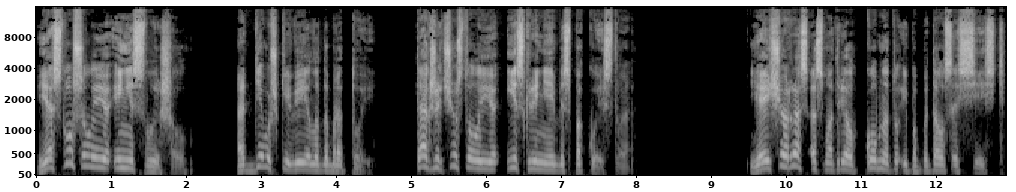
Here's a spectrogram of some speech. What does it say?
Я слушал ее и не слышал. От девушки веяло добротой. Также чувствовал ее искреннее беспокойство. Я еще раз осмотрел комнату и попытался сесть.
